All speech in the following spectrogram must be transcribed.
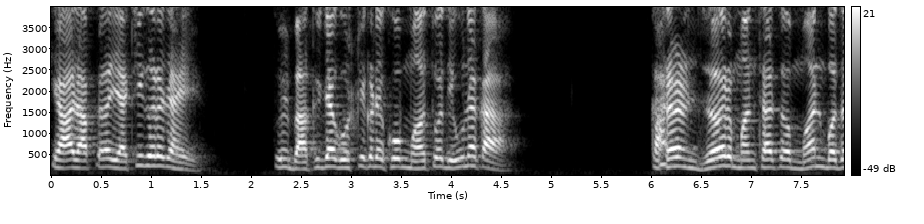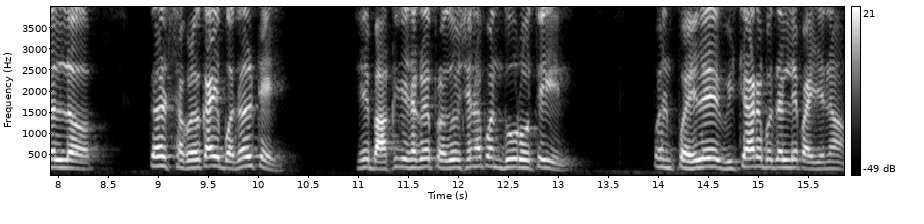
की आज आपल्याला याची गरज आहे. तुम्ही बाकीच्या गोष्टीकडे खूप महत्त्व देऊ नका. कारण जर माणसाचं मन बदललं तर सगळं काही बदलते. हे बाकीचे सगळे प्रदूषणं पण दूर होतील. पण पहिले विचार बदलले पाहिजे ना.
